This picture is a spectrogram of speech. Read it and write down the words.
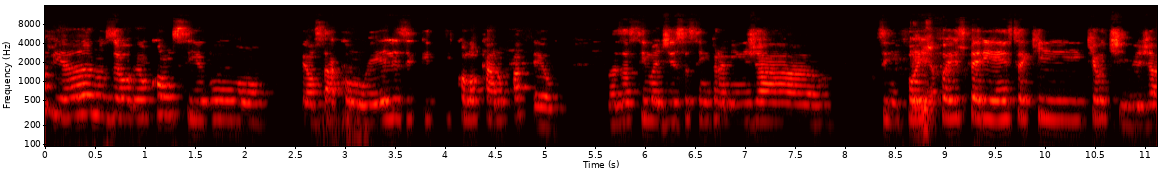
9 anos eu, eu consigo pensar como eles e, e colocar no papel. Mas acima disso, assim, para mim já Sim, foi, foi a experiência que, que eu tive. Já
